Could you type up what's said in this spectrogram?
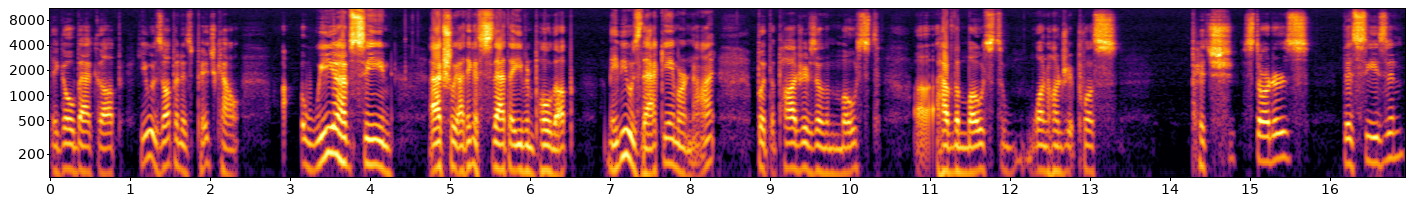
They go back up. He was up in his pitch count. We have seen, actually, I think a stat that even pulled up. Maybe it was that game or not, but the Padres are the most, uh, have the most 100 plus pitch starters this season.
